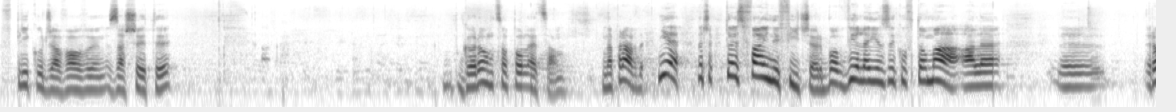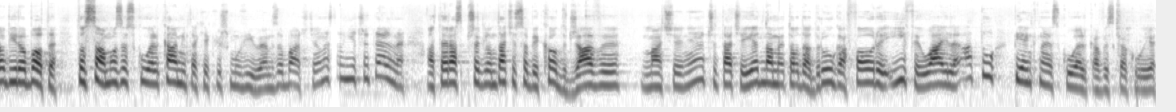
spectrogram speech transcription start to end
w pliku javowym zaszyty. Gorąco polecam. Naprawdę. Nie, znaczy to jest fajny feature, bo wiele języków to ma, ale robi robotę. To samo ze SQL-kami, tak jak już mówiłem. Zobaczcie, one są nieczytelne. A teraz przeglądacie sobie kod Java, macie, nie? Czytacie jedna metoda, druga, fory, ify, while, a tu piękna SQL-ka wyskakuje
